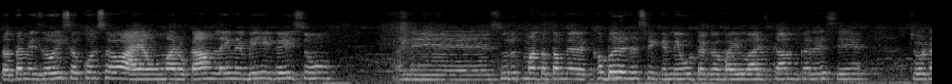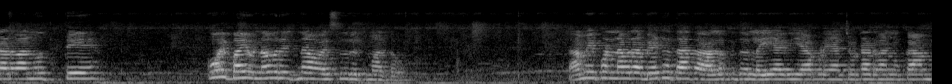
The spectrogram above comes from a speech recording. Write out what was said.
તો તમે જોઈ શકો છો, અહીંયા હું મારું કામ લઈને બેસી ગઈ છું. અને સુરતમાં તો તમને ખબર જ હશે કે નેવું ટકા બાયું આજ કામ કરે છે. ચોંટાડવાનું જ તે. કોઈ બાયું નવરે જ ના હોય સુરતમાં તો. અમે પણ નવરા બેઠા હતા તો આલો કીધો લઈ આવીએ આપણે આ ચોંટાડવાનું કામ.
